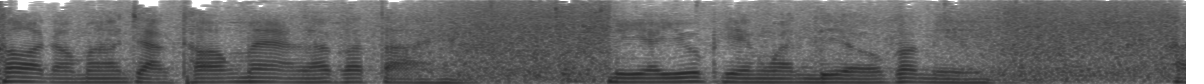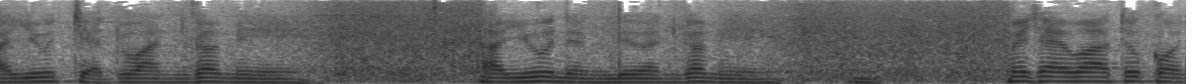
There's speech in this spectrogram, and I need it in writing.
คลอดออกมาจากท้องแม่แล้วก็ตาย มีอายุเพียงวันเดียวก็มี อายุเจ็ดวันก็มี อายุหนึ่งเดือนก็มี ไม่ใช่ว่าทุกคน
